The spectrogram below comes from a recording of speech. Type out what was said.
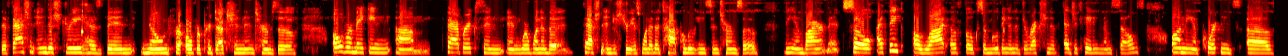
the fashion industry has been known for overproduction in terms of over making um, fabrics and and we're one of the fashion industry is one of the top pollutants in terms of the environment. So I think a lot of folks are moving in the direction of educating themselves on the importance of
